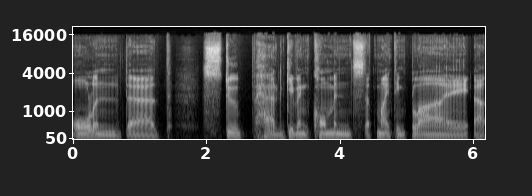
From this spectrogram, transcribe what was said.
Åland that Stubb had given comments that might imply a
